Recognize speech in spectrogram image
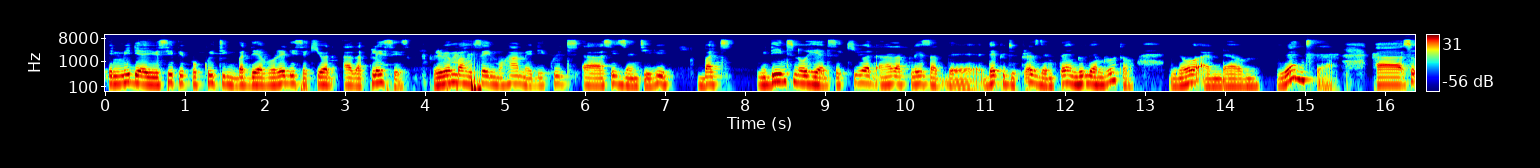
in media you see people quitting but they have already secured other places. Remember hussein mohammed he quit uh, citizen tv but we didn't know he had secured another place at the deputy president then william ruto you know and um, he went there. Uh, so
